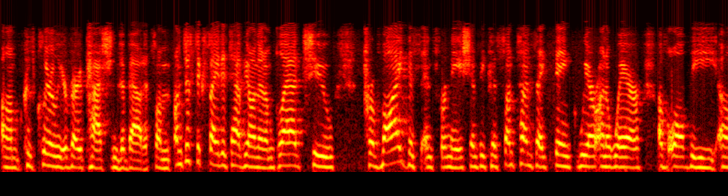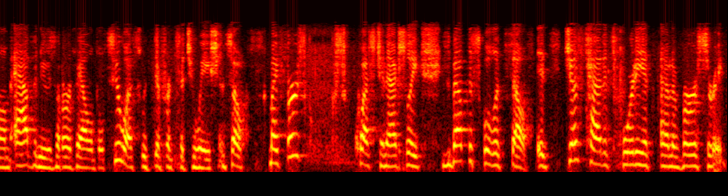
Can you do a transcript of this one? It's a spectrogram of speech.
because um, clearly you're very passionate about it. So I'm, I'm just excited to have you on, and I'm glad to provide this information because sometimes I think we are unaware of all the um, avenues that are available to us with different situations. So my first question actually is about the school itself. It's just had its 40th anniversary.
